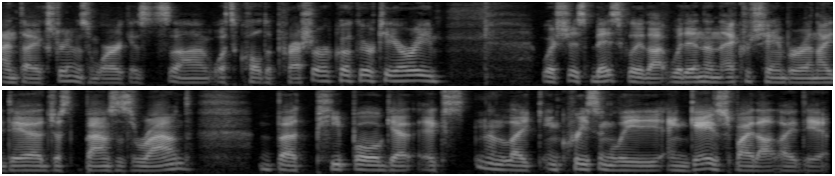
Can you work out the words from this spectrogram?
anti extremism work is uh, what's called the pressure cooker theory, which is basically that within an echo chamber, an idea just bounces around, but people get ex- like increasingly engaged by that idea.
